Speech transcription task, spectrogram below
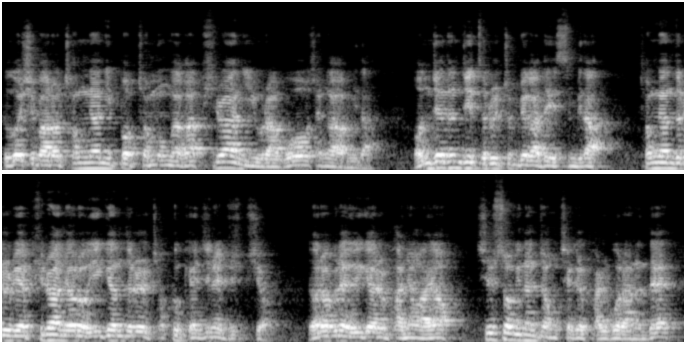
그것이 바로 청년 입법 전문가가 필요한 이유라고 생각합니다. 언제든지 들을 준비가 되어 있습니다. 청년들을 위해 필요한 여러 의견들을 적극 개진해 주십시오. 여러분의 의견을 반영하여 실속 있는 정책을 발굴하는데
